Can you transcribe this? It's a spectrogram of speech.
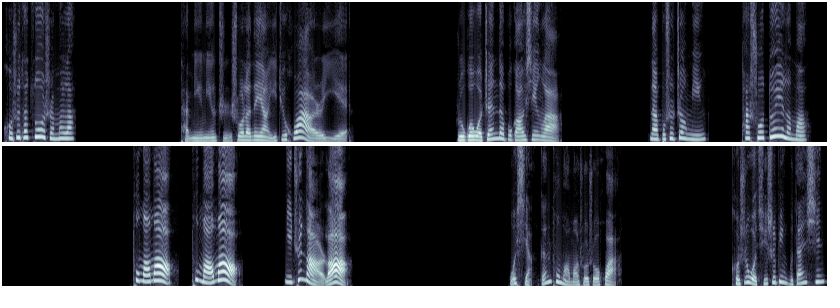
可是他做什么了？他明明只说了那样一句话而已。如果我真的不高兴了，那不是证明他说对了吗？兔毛毛，兔毛毛，你去哪儿了？我想跟兔毛毛说说话，可是我其实并不担心，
